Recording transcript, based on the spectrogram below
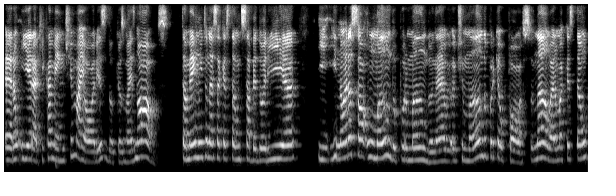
eram hierarquicamente maiores do que os mais novos também muito nessa questão de sabedoria. E, e, não era só um mando por mando, né? Eu te mando porque eu posso. Não, era uma questão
